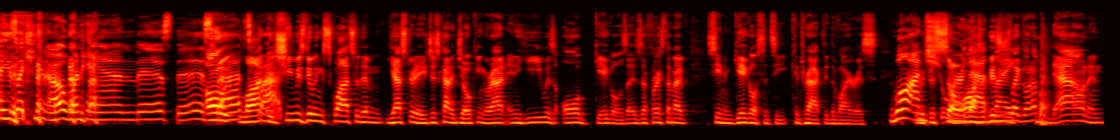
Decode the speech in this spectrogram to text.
he's like, you know, one hand, this, this. Oh, that, squats. she was doing squats with him yesterday, just kind of joking around, and he was all giggles. It was the first time I've seen him giggle since he contracted the virus, Well, I'm which is sure so awesome that because like, he's like going up and down, and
